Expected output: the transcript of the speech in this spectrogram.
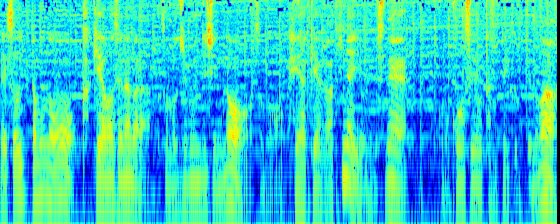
えそういったものを掛け合わせながら、その自分自身のそのヘアケアが飽きないようにですね、この構成を立てていくっていうのは、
